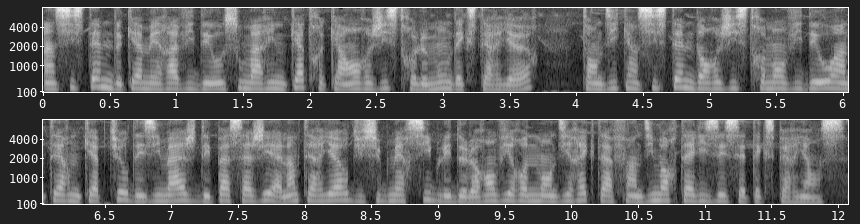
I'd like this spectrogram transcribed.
Un système de caméra vidéo sous-marine 4K enregistre le monde extérieur, tandis qu'un système d'enregistrement vidéo interne capture des images des passagers à l'intérieur du submersible et de leur environnement direct afin d'immortaliser cette expérience.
